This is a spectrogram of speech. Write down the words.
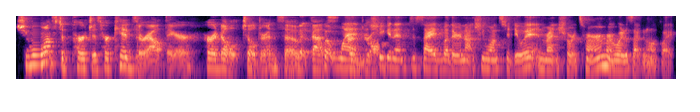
She wants to purchase. Her kids are out there, her adult children. So but, that's. But when is she going to decide whether or not she wants to do it and rent short term, or what is that going to look like?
